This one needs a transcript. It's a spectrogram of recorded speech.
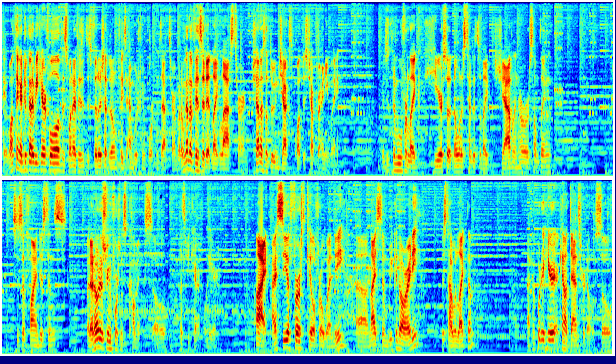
Okay, one thing I do gotta be careful of is when I visit this village that I don't face ambush reinforcements that turn, but I'm gonna visit it like last turn. Shadow's not doing Jack Squad this chapter anyway. I'm just gonna move her like here so that no one is tempted to like javelin her or something. This is a fine distance. But I know there's reinforcements coming, so let's be careful here. Alright, I see a first kill for Wendy. Uh, nice and weakened already. Just how we like them. If I put it here, I cannot dance her though, so...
